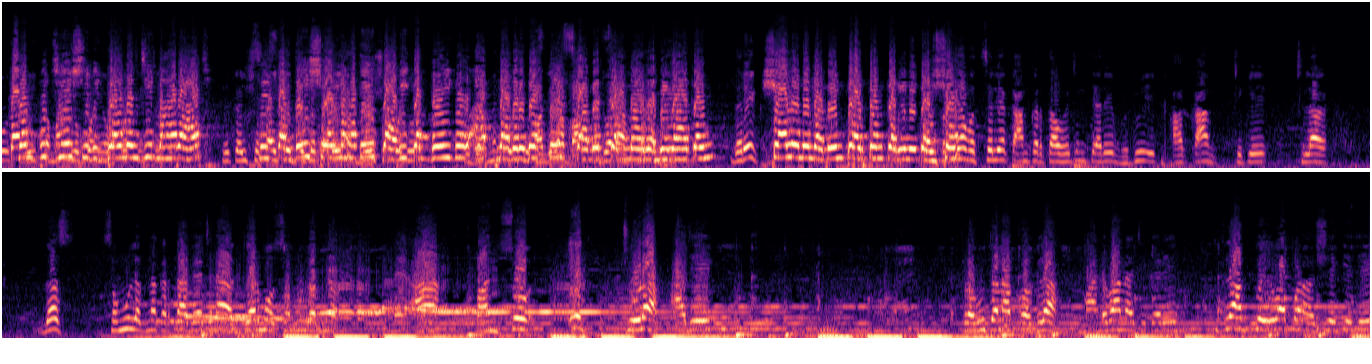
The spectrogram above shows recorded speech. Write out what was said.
પરમ પૂજ્ય શ્રી વિદ્યાનંદજી મહારાજ શ્રી કંબેશ્વર મહાદેવ કાવી કંબોઈનું આપના વરદસ્તે સ્વાગત સન્માન અભિવાદન. દરેક શાલ અને નમેન અર્પણ કરીને કરશો. વત્સલ્ય કામ કરતા હોય છે ત્યારે વધુ એક આ કામ છે કે છેલ્લા દસ સમૂહ લગ્ન કરતા આવ્યા છે અને અગિયારમો સમૂહ લગ્ન અને આ પાંચસો એક જોડા આજે પ્રભુતાના પગલા માંડવાના છે ત્યારે કેટલાક તો એવા પણ હશે કે જે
